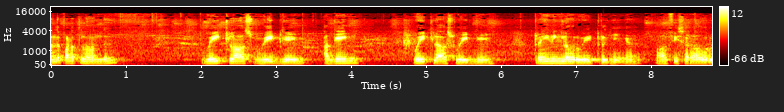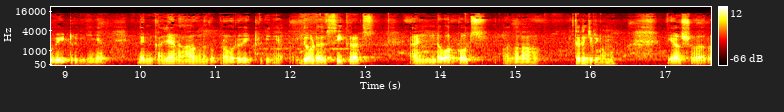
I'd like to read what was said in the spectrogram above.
அந்த படத்தில் வந்து weight loss weight gain again weight loss weight gain ட்ரைனிங்கில் ஒரு வெயிட் இருக்கீங்க. ஆஃபீஸராக ஒரு வெயிட் இருக்கீங்க. தென் கல்யாணம் ஆகினதுக்கப்புறம் ஒரு வெயிட் இருக்கீங்க. இதோட சீக்ரெட்ஸ் அண்ட் ஒர்க் அவுட்ஸ் அதெல்லாம் தெரிஞ்சுக்கலாமா? யா ஷுவர்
